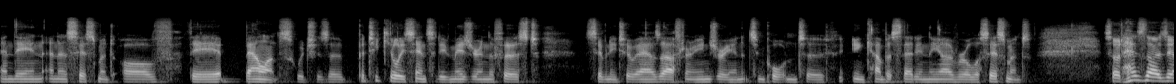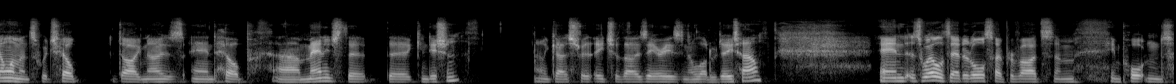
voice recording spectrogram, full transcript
and then an assessment of their balance, which is a particularly sensitive measure in the first 72 hours after an injury, and it's important to encompass that in the overall assessment. So it has those elements which help diagnose and help uh, manage the, the condition. And it goes through each of those areas in a lot of detail. And as well as that, it also provides some important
